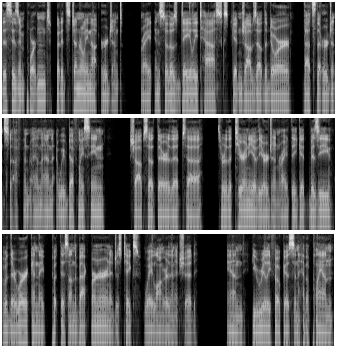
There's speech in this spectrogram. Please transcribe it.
this is important, but it's generally not urgent, right? And so those daily tasks, getting jobs out the door, that's the urgent stuff. And and and we've definitely seen shops out there that uh, sort of the tyranny of the urgent, right? They get busy with their work and they put this on the back burner and it just takes way longer than it should. And if you really focus and have a plan,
